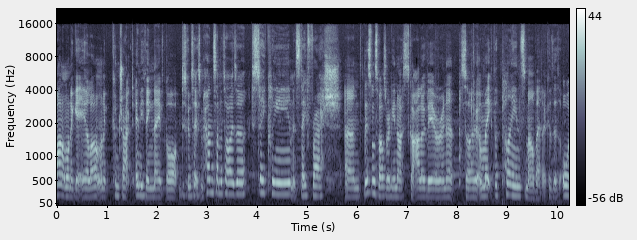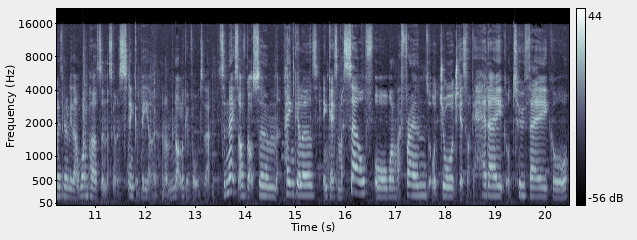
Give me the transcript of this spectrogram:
I don't want to get ill, I don't want to contract anything they've got. Just going to take some hand sanitizer to stay clean and stay fresh. And this one smells really nice, it's got aloe vera in it. So it'll make the plane smell better because there's always going to be that one person that's going to stink a BO and I'm not looking forward to that. So next I've got some painkillers in case myself or one of my friends or George gets like a headache or toothache or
